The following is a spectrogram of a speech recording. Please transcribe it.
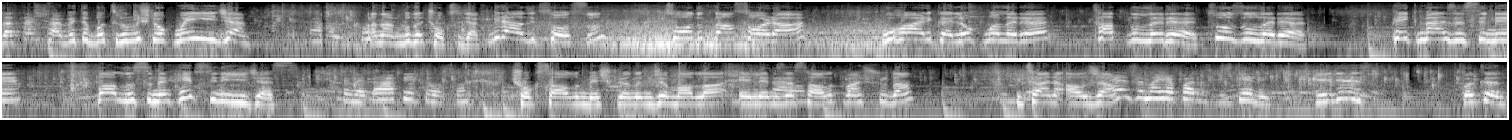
zaten şerbete batırılmış lokmayı yiyeceğim. Anam bu da çok sıcak. Birazcık soğusun. Soğuduktan sonra bu harika lokmaları, tatlıları, tuzluları, pekmezlisini, ballısını hepsini yiyeceğiz. Evet afiyet olsun. Çok sağ olun Beşgül Hanımcığım. Valla ellerinize sağlık. Ben şuradan bir tane alacağım. Her zaman yaparız biz gelin. Geliriz. Bakın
